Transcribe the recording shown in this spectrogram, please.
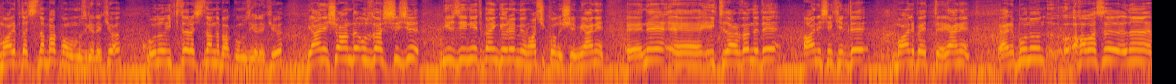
muhalefet açısından bakmamamız gerekiyor. Bunu iktidar açısından da bakmamız gerekiyor. Yani şu anda uzlaşıcı bir zihniyet ben göremiyorum açık konuşayım. Yani e, ne e, iktidarda ne de aynı şekilde muhalefette. Yani yani bunun havasını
